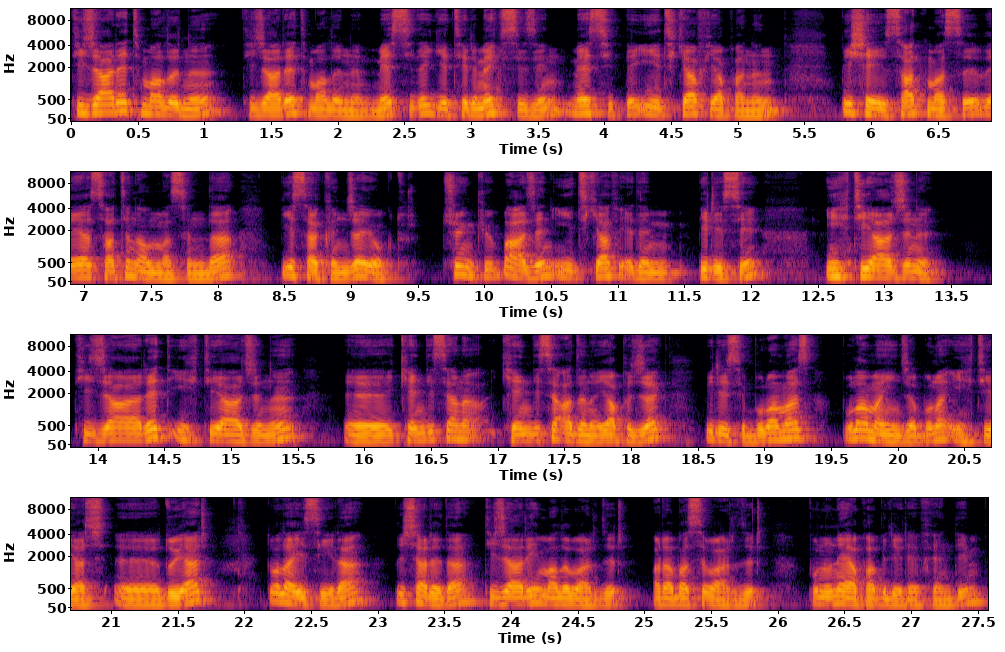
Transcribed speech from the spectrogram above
Ticaret malını, ticaret malını mescide getirmeksizin mescitte itikaf yapanın bir şeyi satması veya satın almasında bir sakınca yoktur. Çünkü bazen itikaf eden birisi ihtiyacını, ticaret ihtiyacını e, kendisi kendisi adına yapacak birisi bulamaz. Bulamayınca buna ihtiyaç e, duyar. Dolayısıyla dışarıda ticari malı vardır, arabası vardır. Bunu ne yapabilir efendim?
